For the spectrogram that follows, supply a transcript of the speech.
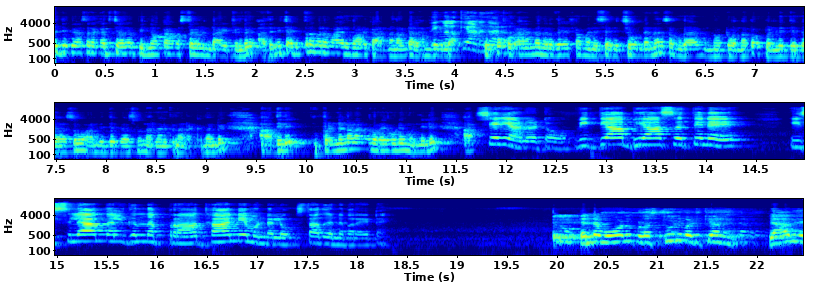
വിദ്യാഭ്യാസ രംഗത്ത് ചില പിന്നോക്കാവസ്ഥകൾ ഉണ്ടായിട്ടുണ്ട്. അതിന് ചരിത്രപരമായ ഒരുപാട് കാരണങ്ങളുണ്ട്. അലഹമില്ല ഇപ്പൊ ഖുറാന്റെ നിർദ്ദേശം അനുസരിച്ചുകൊണ്ട് തന്നെ സമുദായം മുന്നോട്ട് വന്നപ്പോൾ പെൺ വിദ്യാഭ്യാസവും ആൺ വിദ്യാഭ്യാസവും നല്ല നിലയ്ക്ക് നടക്കുന്നുണ്ട്. അതിൽ പെണ്ണുങ്ങളാണ് കുറെ കൂടി മുന്നിൽ ശരിയാണ് കേട്ടോ. വിദ്യാഭ്യാസത്തിന് ഇസ്ലാം നൽകുന്ന പ്രാധാന്യമുണ്ടല്ലോ. ഉസ്താദ് തന്നെ പറയട്ടെ. എന്റെ മോൾ പ്ലസ് ടുവിന് പഠിക്കാണ്. രാവിലെ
